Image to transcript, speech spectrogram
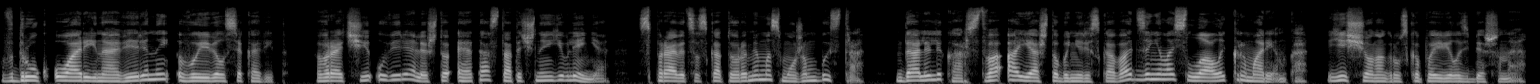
Вдруг у Арины Авериной выявился ковид. Врачи уверяли, что это остаточные явления, справиться с которыми мы сможем быстро — Дали лекарства, а я, чтобы не рисковать, занялась Лалой Крамаренко. Еще нагрузка появилась бешеная.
